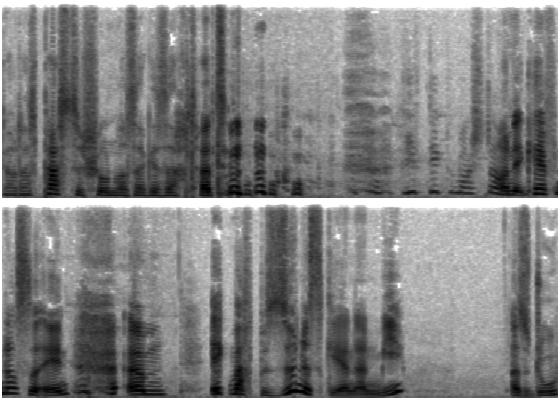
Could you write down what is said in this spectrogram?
Ja, das passte schon, was er gesagt hat. Wie dick mal staunen, ich helfe noch so ein. Ähm, ich mach besonders gern an mi. Also du?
